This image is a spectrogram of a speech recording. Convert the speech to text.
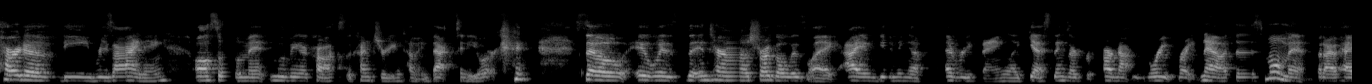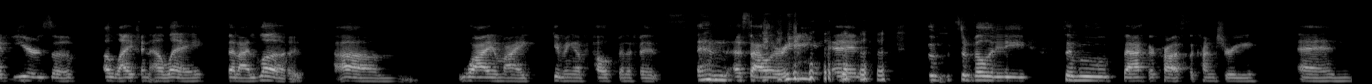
part of the resigning also meant moving across the country and coming back to New York. so it was the internal struggle was like I am giving up everything. Like yes, things are are not great right now at this moment, but I've had years of a life in LA that I loved. Um, why am I giving up health benefits and a salary and the stability to move back across the country and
